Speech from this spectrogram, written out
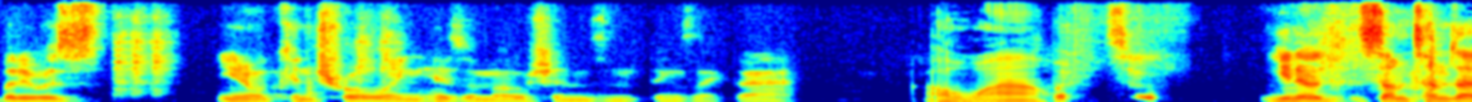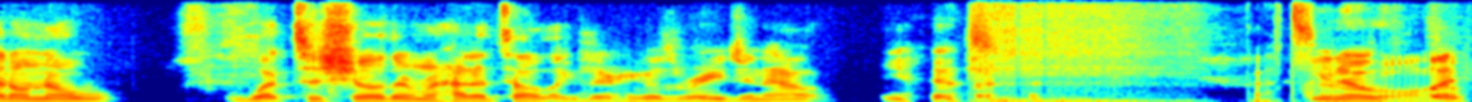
but it was you know controlling his emotions and things like that Oh wow. but so you know sometimes i don't know what to show them or how to tell like there he goes raging out you know, That's so you know cool. but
